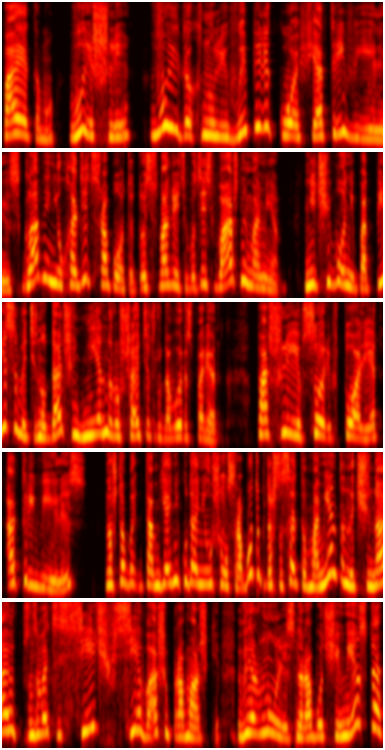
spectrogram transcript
Поэтому вышли, выдохнули, выпили кофе, отревелись. Главное не уходить с работы. То есть, смотрите, вот здесь важный момент. Ничего не подписывайте, но дальше не нарушайте трудовой распорядок. Пошли в ссоре в туалет, отревелись, но чтобы там я никуда не ушел с работы, потому что с этого момента начинают, что называется, сечь все ваши промашки. Вернулись на рабочее место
